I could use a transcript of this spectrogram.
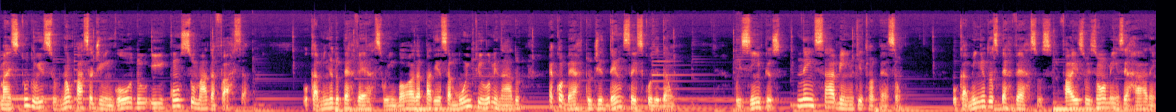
Mas tudo isso não passa de engodo e consumada farsa. O caminho do perverso, embora pareça muito iluminado, é coberto de densa escuridão. Os ímpios nem sabem em que tropeçam. O caminho dos perversos faz os homens errarem,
